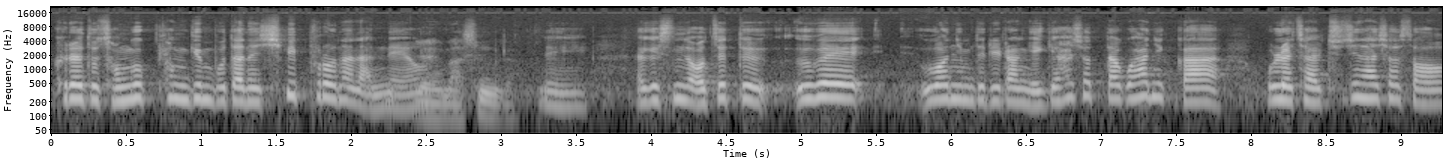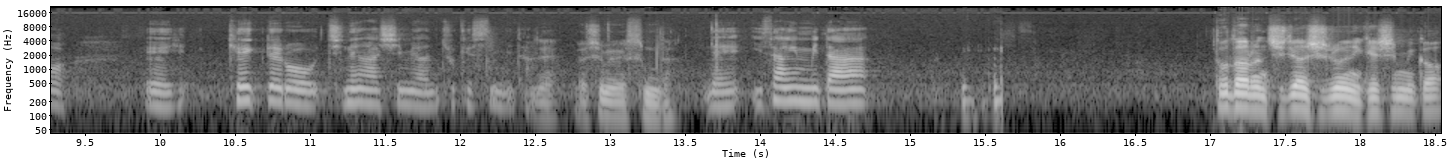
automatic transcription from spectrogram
그래도 전국 평균보다는 12%나 낮네요. 예, 맞습니다. 네, 알겠습니다. 어쨌든 의회 의원님들이랑 얘기하셨다고 하니까 원래 잘 추진하셔서 예, 계획대로 진행하시면 좋겠습니다. 네, 열심히 하겠습니다. 네, 이상입니다. 또 다른 질의하실 의원이 계십니까?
